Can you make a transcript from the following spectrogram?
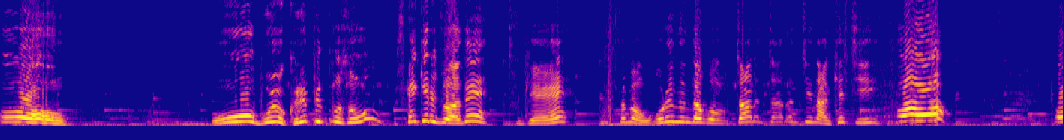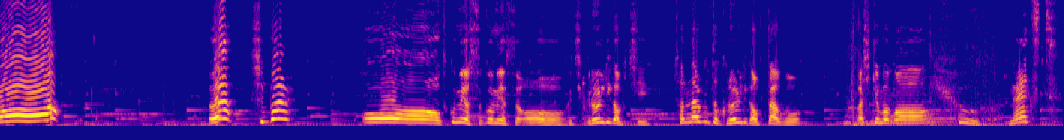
오! 오 뭐야 그래픽 보소? 세 개를 줘야 돼? 두 개? 설마 오래 넣는다고 자르, 자르진 않겠지? 어? 어? 에? 신발? 어 꿈이었어 꿈이었어. 어 어. 그치 그럴 리가 없지. 첫날부터 그럴 리가 없다고. 맛있게 먹어. 휴 넥스트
